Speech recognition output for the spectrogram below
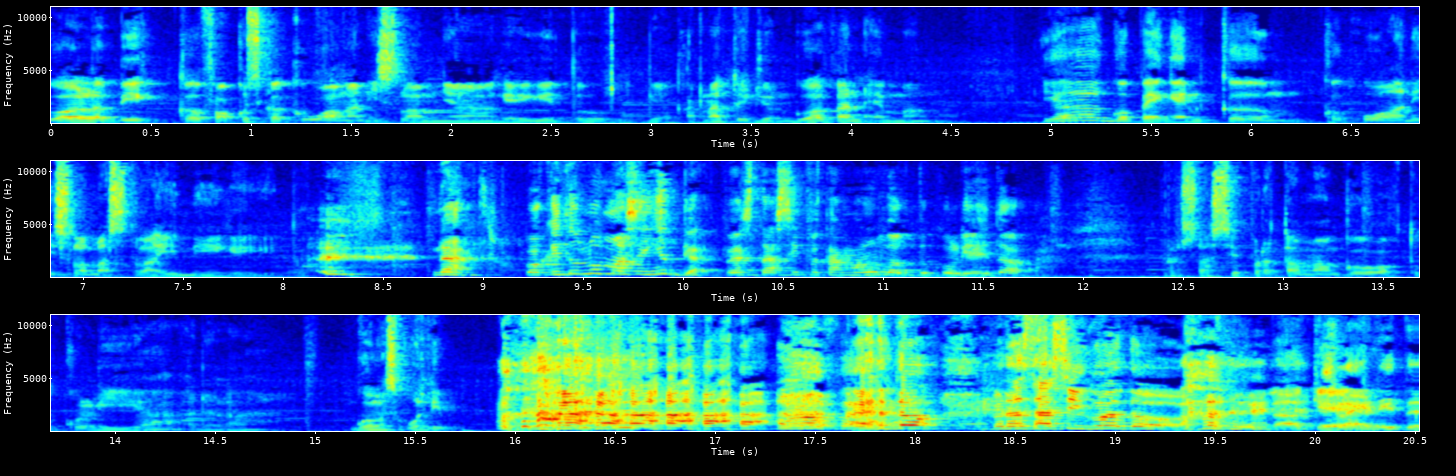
Gua lebih ke fokus ke keuangan Islamnya kayak gitu. Ya karena tujuan gua kan emang ya gue pengen ke ke keuangan Islam setelah ini kayak gitu. Nah, waktu itu lu masih inget gak prestasi pertama lu waktu kuliah itu apa? Prestasi pertama gue waktu kuliah adalah gue masuk undip. Apa? itu prestasi gue tuh. Nah, oke. Selain itu.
